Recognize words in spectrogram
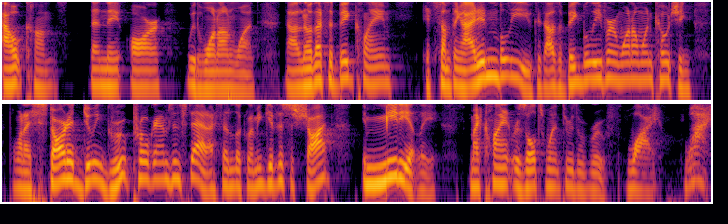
outcomes than they are with one on one. Now, I know that's a big claim. It's something I didn't believe because I was a big believer in one on one coaching. But when I started doing group programs instead, I said, look, let me give this a shot. Immediately, my client results went through the roof. Why? Why?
